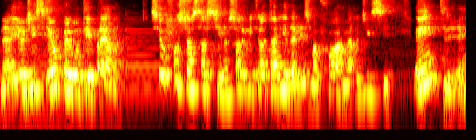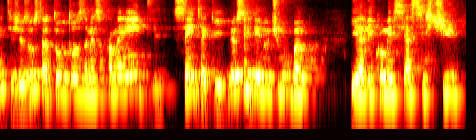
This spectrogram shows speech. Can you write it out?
Né? E eu disse, eu perguntei para ela, se eu fosse um assassino, a senhora me trataria da mesma forma? Ela disse: Entre, entre. Jesus tratou todos da mesma forma, entre, sente aqui. Eu sentei no último banco e ali comecei a assistir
